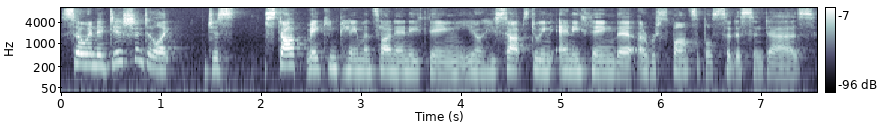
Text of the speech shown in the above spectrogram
So, in addition to like just stop making payments on anything, you know, he stops doing anything that a responsible citizen does.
